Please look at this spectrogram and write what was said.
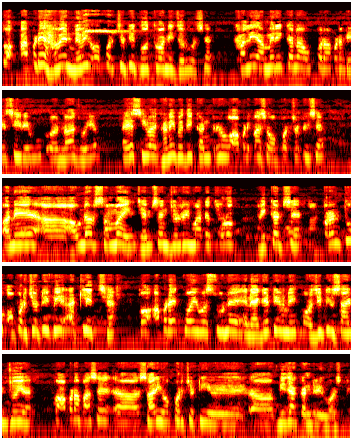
તો આપણે હવે નવી ઓપોર્ચ્યુનિટી ગોતવાની જરૂર છે. ખાલી અમેરિકાના ઉપર આપણે બેસી રહેવું ના જોઈએ. એ સિવાય ઘણી બધી કન્ટ્રીઓ આપણી પાસે ઓપોર્ચ્યુનિટી છે. અને આવનાર સમય જેમસન જ્વેલરી માટે થોડોક વિકટ છે, પરંતુ ઓપોર્ચ્યુનિટી બી એટલી જ છે. તો આપણે કોઈ વસ્તુને નેગેટિવ નહીં પોઝિટિવ સાઈડ જોઈએ, તો આપણા પાસે સારી ઓપોર્ચ્યુનિટી બીજા કન્ટ્રીઓ છે.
